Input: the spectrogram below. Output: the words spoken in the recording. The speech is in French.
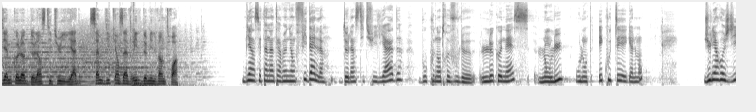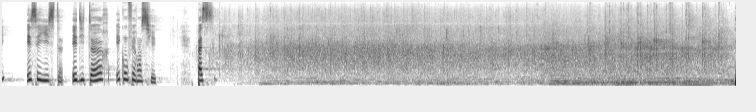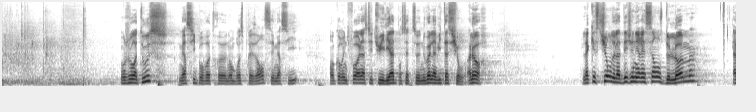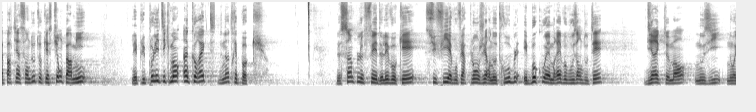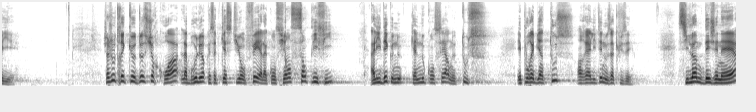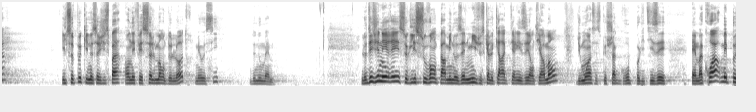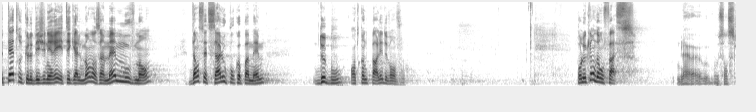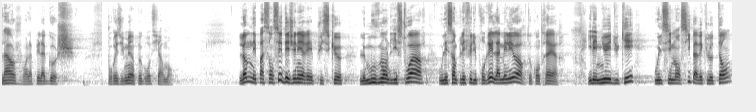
sixième colloque de l'Institut Iliade, samedi 15 avril 2023. Bien, c'est un intervenant fidèle de l'Institut Iliade. Beaucoup d'entre vous le, connaissent, l'ont lu ou l'ont écouté également. Julien Rochdy, essayiste, éditeur et conférencier. Bonjour à tous, merci pour votre nombreuse présence et merci encore une fois à l'Institut Iliade pour cette nouvelle invitation. Alors, la question de la dégénérescence de l'homme appartient sans doute aux questions parmi les plus politiquement incorrectes de notre époque. Le simple fait de l'évoquer suffit à vous faire plonger en eau trouble et beaucoup aimeraient, vous vous en doutez, directement nous y noyer. J'ajouterai que, de surcroît, la brûlure que cette question fait à la conscience s'amplifie à l'idée qu'elle nous concerne tous et pourrait bien tous, en réalité, nous accuser. Si l'homme dégénère, il se peut qu'il ne s'agisse pas en effet seulement de l'autre, mais aussi de nous-mêmes. Le dégénéré se glisse souvent parmi nos ennemis jusqu'à le caractériser entièrement, du moins c'est ce que chaque groupe politisé aime à croire, mais peut-être que le dégénéré est également dans un même mouvement, dans cette salle, ou pourquoi pas même debout, en train de parler devant vous. Pour le camp d'en face, au sens large, on va l'appeler la gauche, pour résumer un peu grossièrement. L'homme n'est pas censé dégénérer, puisque le mouvement de l'histoire ou les simples effets du progrès l'améliorent, au contraire. Il est mieux éduqué où il s'émancipe avec le temps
